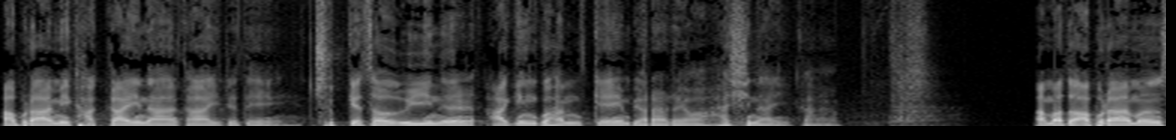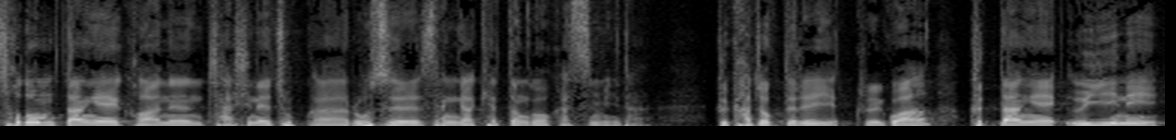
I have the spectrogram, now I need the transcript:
아브라함이 가까이 나아가 이르되 주께서 의인을 악인과 함께 멸하려 하시나이까 아마도 아브라함은 소돔 땅에 거하는 자신의 조카 롯을 생각했던 것 같습니다. 그 가족들과 그 땅의 의인이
